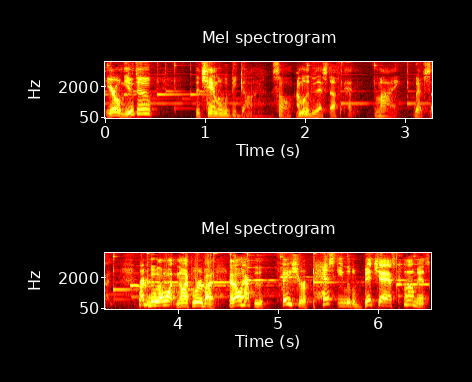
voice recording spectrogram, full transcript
here on YouTube, the channel would be gone. So I'm gonna do that stuff at my website. Where I can do what I want, don't have to worry about it. And I don't have to face your pesky little bitch ass comments.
